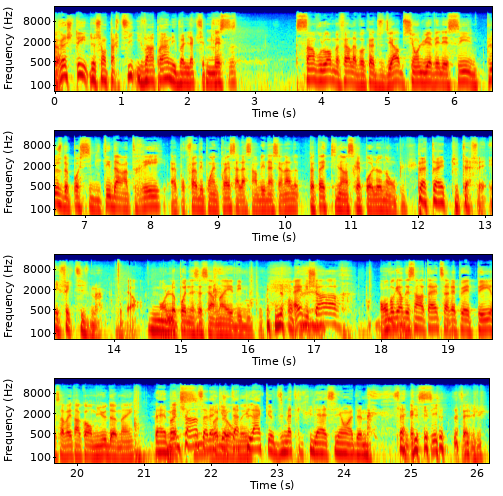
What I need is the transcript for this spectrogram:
rejeter de son parti, il va en prendre, il va l'accepter sans vouloir me faire l'avocat du diable, si on lui avait laissé plus de possibilités d'entrer euh, pour faire des points de presse à l'Assemblée nationale, peut-être qu'il n'en serait pas là non plus. Peut-être, tout à fait, effectivement. on ne l'a pas nécessairement aidé beaucoup. hey Richard, on va garder ça en tête, ça aurait pu être pire, ça va être encore mieux demain. Ben, bonne chance avec ta plaque d'immatriculation à demain. Salut. Merci. Salut.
